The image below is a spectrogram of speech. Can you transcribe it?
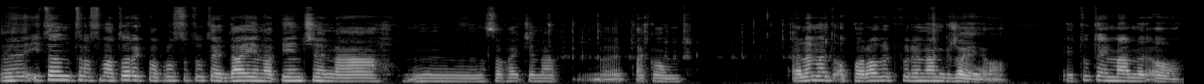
yy, i ten transformatorek po prostu tutaj daje napięcie na, mm, słuchajcie, na taką element oporowy, który nam grzeje. O. I tutaj mamy o,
